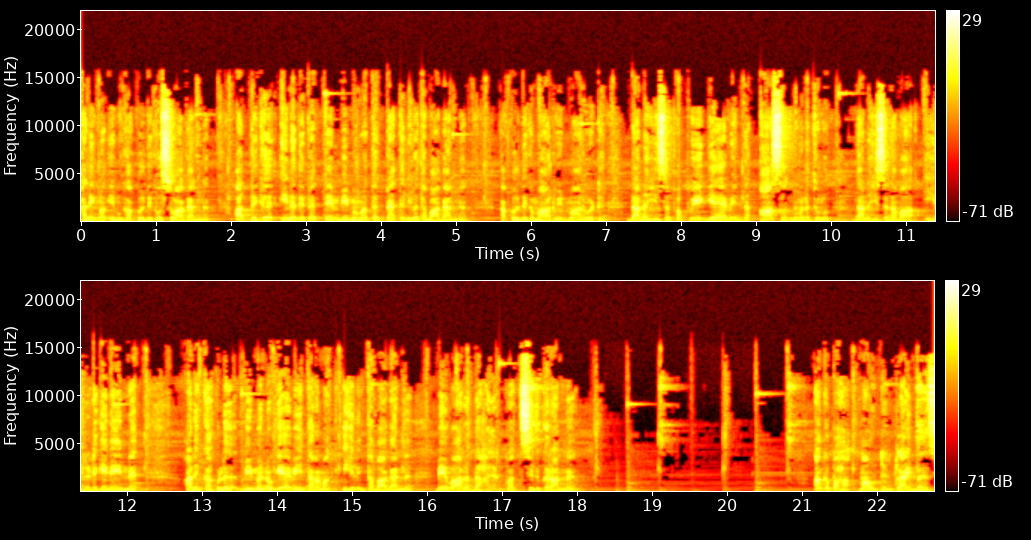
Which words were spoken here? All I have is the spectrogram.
කලින් වගේම කකුල් දෙක ඔසවා ගන්න. අත් දෙක ඉන දෙපැත්තෙන් බිම මත පැතලිව තබා ගන්න. කකුල් දෙක මාරුවෙන් මාරුවට දනහිස පපුවේ ගෑවෙන්න ආසන්න වනතුරු දනහිස නවා ඉහළට ගෙන එන්න. අනෙක් කකුල බිම නොගෑවී තරමක් ඉහළින් තබා ගන්න මේ වාර 10ක්වත් සිදු කරන්න. අංක 5 Mountain Climbers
